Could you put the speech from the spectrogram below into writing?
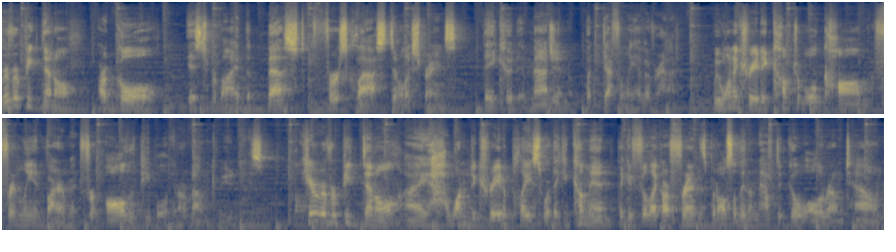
River Peak Dental, our goal is to provide the best first class dental experience they could imagine but definitely have ever had. We want to create a comfortable, calm, friendly environment for all the people in our mountain communities. Here at River Peak Dental, I wanted to create a place where they could come in, they could feel like our friends, but also they don't have to go all around town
